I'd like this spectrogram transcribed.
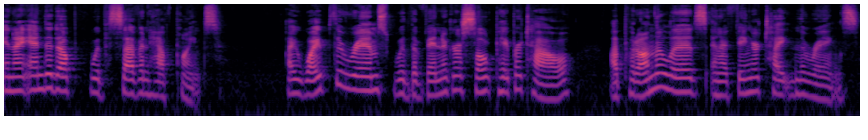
and I ended up with seven half pints. I wiped the rims with the vinegar soaked paper towel, I put on the lids, and I finger tightened the rings.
